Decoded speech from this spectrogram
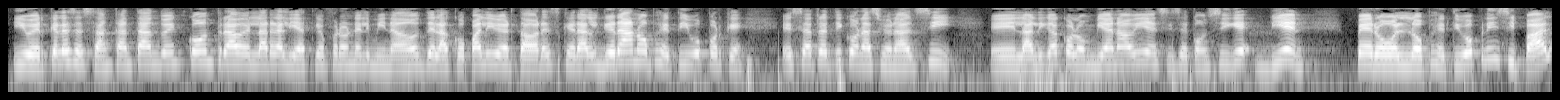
y ver que les están cantando en contra, ver la realidad que fueron eliminados de la Copa Libertadores, que era el gran objetivo, porque ese Atlético Nacional sí, eh, la Liga Colombiana bien, si se consigue, bien, pero el objetivo principal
